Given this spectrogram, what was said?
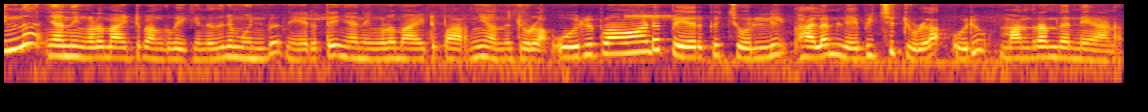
ഇന്ന് ഞാൻ നിങ്ങളുമായിട്ട് പങ്കുവയ്ക്കുന്നതിന് മുൻപ് നേരത്തെ ഞാൻ നിങ്ങളുമായിട്ട് പറഞ്ഞു തന്നിട്ടുള്ള ഒരുപാട് പേർക്ക് ചൊല്ലി ഫലം ലഭിച്ചിട്ടുള്ള ഒരു മന്ത്രം തന്നെയാണ്.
